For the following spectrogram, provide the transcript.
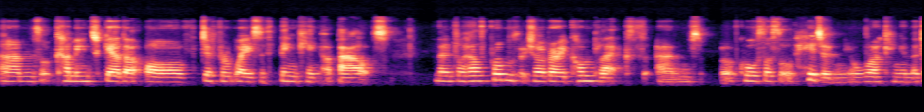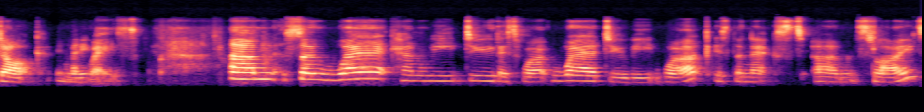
um, sort of coming together of different ways of thinking about mental health problems, which are very complex and of course are sort of hidden. You're working in the dark in many ways. Um, so where can we do this work? Where do we work is the next um, slide.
